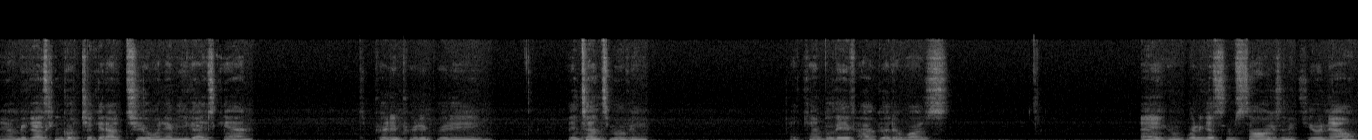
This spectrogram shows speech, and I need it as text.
I hope you guys can go check it out too whenever you guys can. It's pretty, pretty, pretty intense movie. I can't believe how good it was. Anywho, we're gonna get some songs in a queue now.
